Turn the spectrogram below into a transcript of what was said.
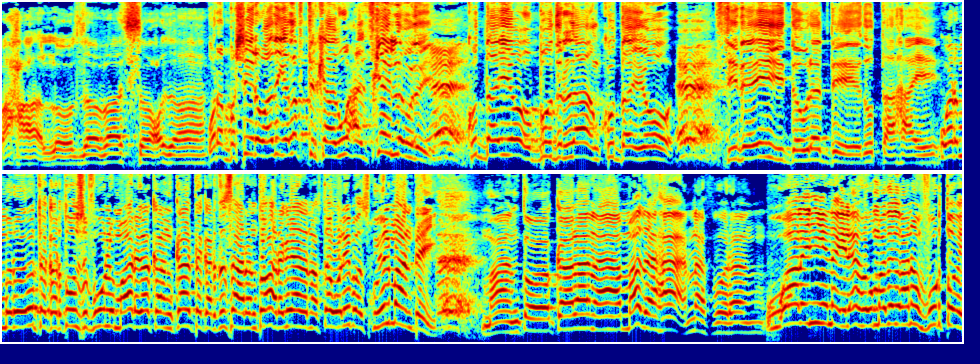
Maxaa loo daba socdaa? War bashiirow adiga laftirkaaga waxaad iska ilowday ku dayo buntland ku dayo. Siday dowladeedu tahay war maroodo takartuusifuuli maariga kanka takarta saaranto arageeda nafta weliba isku hilmaantay maanto kalana madaxa na furan waalinyiina ilaahow madagaanun furtoy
